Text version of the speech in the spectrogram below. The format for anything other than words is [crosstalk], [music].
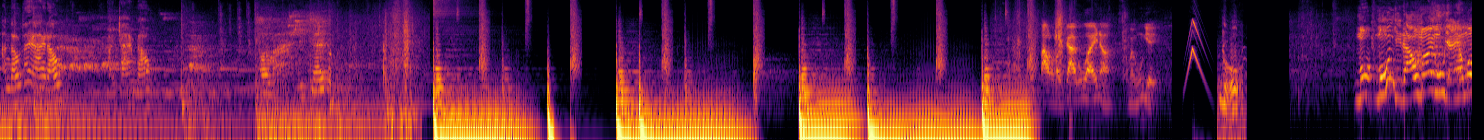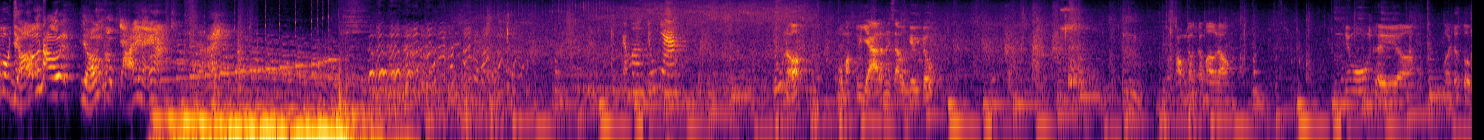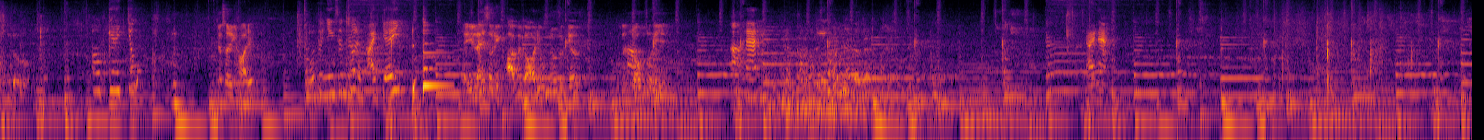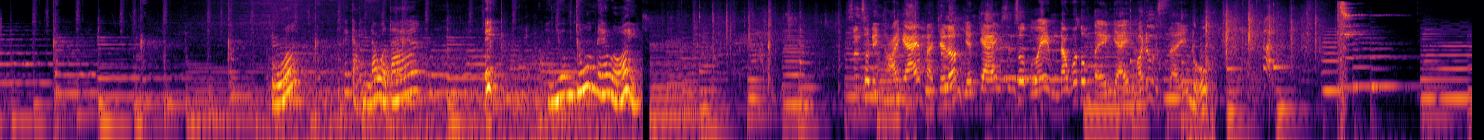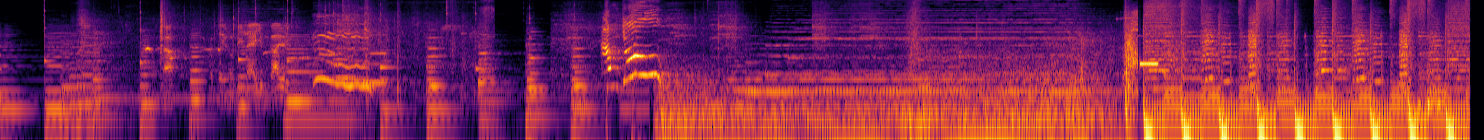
Anh đâu thấy ai đâu? Bạn trai em đâu? Thôi mà đi chơi thôi trai của cô ấy nè. Mày muốn gì? Muốn, muốn gì đâu mới ngu vậy không? Có bao giỡn thôi. Giỡn thôi chạy nè. Cảm ơn chú nha. Chú nữa? Bộ mặt tôi già lắm hay sao mà kêu chú? Không cần cảm ơn đâu. Nếu muốn thì ờ, mời nước tôi cũng được. Ok chú. Cho số điện thoại đi. Ủa tự nhiên xin số điện thoại chi thì lấy số điện thoại mới gọi đi uống nước được chứ. Tính trốn tôi gì ờ ha. Rồi nè. Ủa? Cái cặp mình đâu rồi ta? Ý Hình như ông chú ông đeo rồi. Xin số điện thoại gái mà chơi lớn vậy anh trai? Xin số tụi em đâu có tốn tiền vậy? Hỏi đứa xị 还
